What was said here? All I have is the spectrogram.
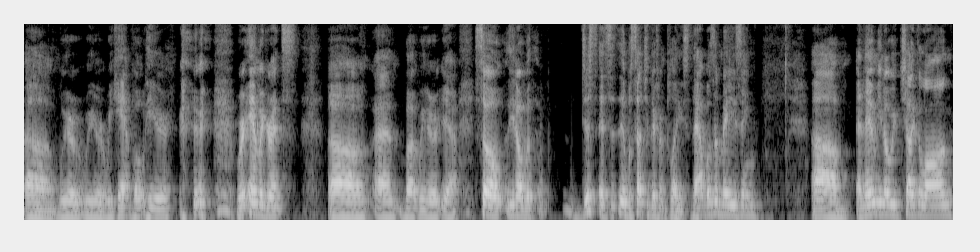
Uh, we're we're we can't vote here. we're immigrants, uh, and but we are yeah. So you know, with just it's it was such a different place. That was amazing. Um, and then you know we chugged along,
